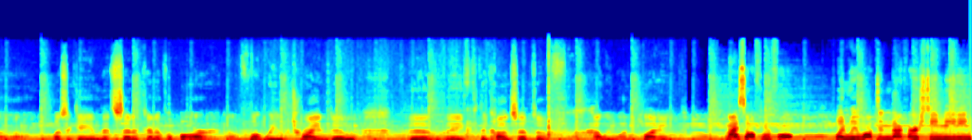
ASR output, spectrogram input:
uh, was a game that set a kind of a bar of what we try and do, the, the, the concept of how we want to play. My sophomore fall, when we walked into our first team meeting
